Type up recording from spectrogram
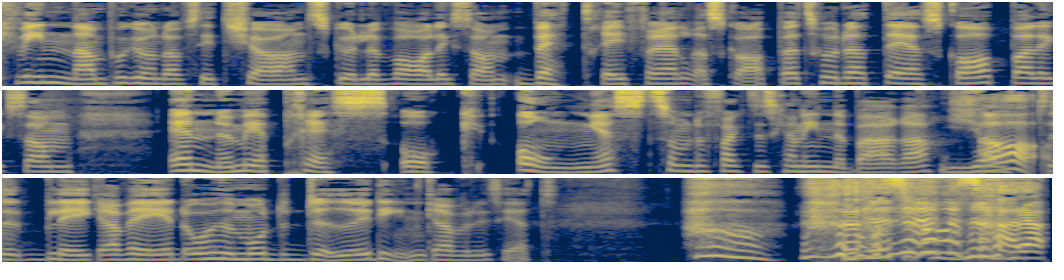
kvinnan på grund av sitt kön skulle vara liksom bättre i föräldraskapet, tror du att det skapar liksom ännu mer press och ångest som det faktiskt kan innebära Ja. att bli gravid och hur mådde du i din graviditet? alltså, så här,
